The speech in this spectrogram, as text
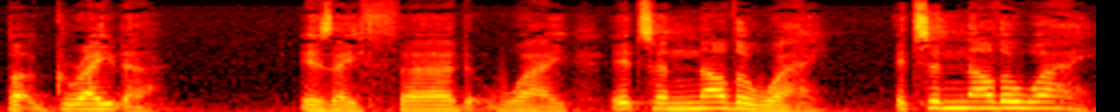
but greater is a third way. It's another way. It's another way.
